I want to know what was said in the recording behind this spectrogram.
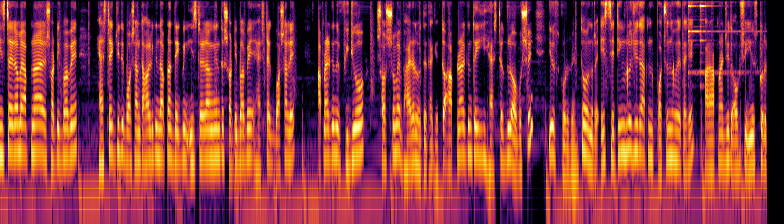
ইনস্টাগ্রামে আপনারা সঠিকভাবে হ্যাশট্যাগ যদি বসান, তাহলে কিন্তু আপনারা দেখবেন ইনস্টাগ্রামে কিন্তু সঠিকভাবে হ্যাশট্যাগ বসালে আপনার কিন্তু ভিডিও সবসময় ভাইরাল হতে থাকে। তো আপনারা কিন্তু এই হ্যাশট্যাগুলো অবশ্যই ইউজ করবেন। তো বন্ধুরা, এই সেটিংগুলো যদি আপনার পছন্দ হয়ে থাকে আর আপনার যদি অবশ্যই ইউজ করে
